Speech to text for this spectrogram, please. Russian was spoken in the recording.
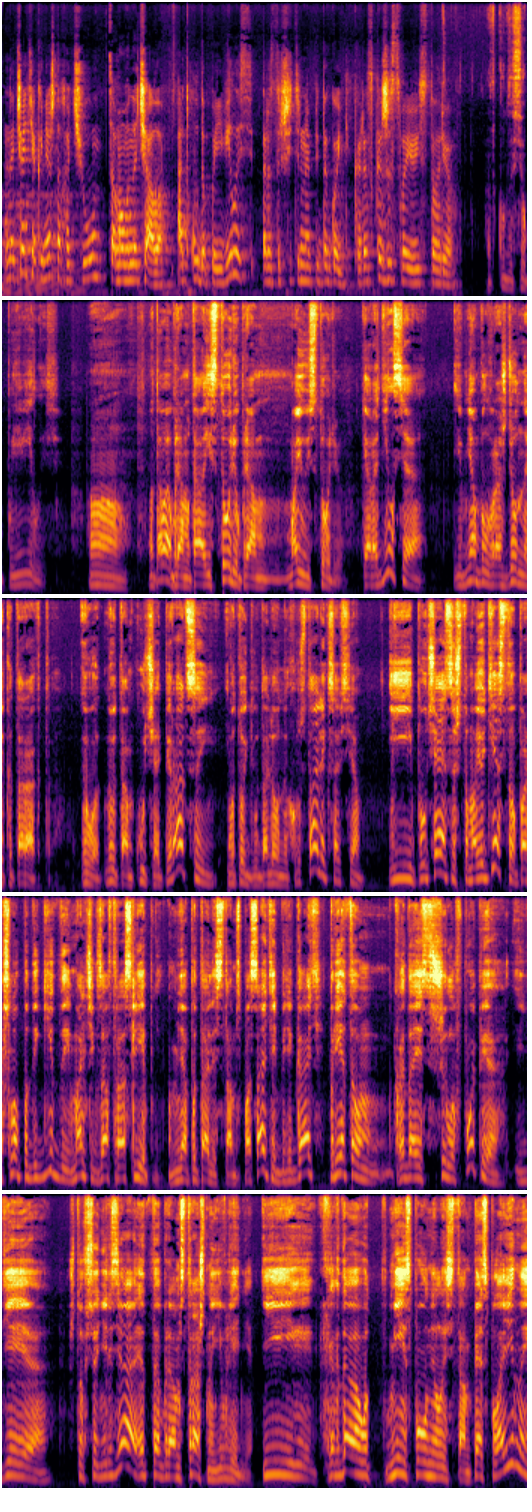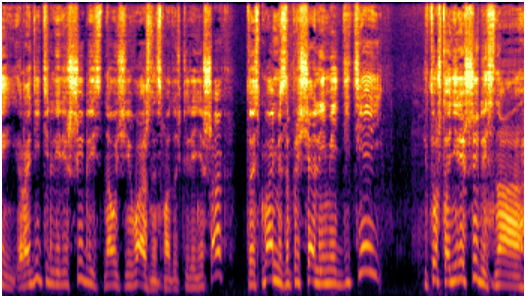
Начать я, конечно, хочу с самого начала. Откуда появилась разрешительная педагогика? Расскажи свою историю. Откуда все появилось? А, ну давай прям, историю, прям мою историю. Я родился и у меня был врожденная катаракта. Вот, ну и там куча операций, в итоге удаленный хрусталик совсем. И получается, что мое детство пошло под эгидой «мальчик завтра ослепнет». Меня пытались там спасать, оберегать. При этом, когда есть шило в попе, идея что все нельзя, это прям страшное явление. И когда вот мне исполнилось там пять с половиной, родители решились на очень важный, с моей точки зрения, шаг. То есть маме запрещали иметь детей, и то, что они решились на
